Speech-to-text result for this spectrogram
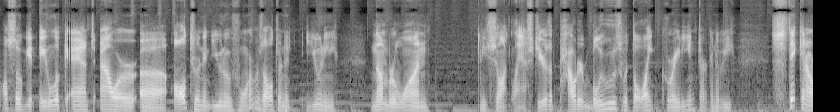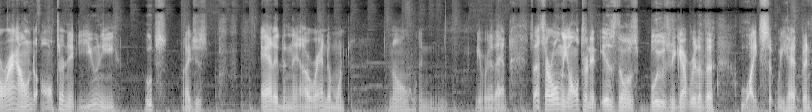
Also get a look at our uh, alternate uniforms, alternate uni number one you saw it last year. The powder blues with the white gradient are going to be sticking around. Alternate uni. Oops, I just added a, a random one. No, and get rid of that. So that's our only alternate is those blues. We got rid of the whites that we had been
